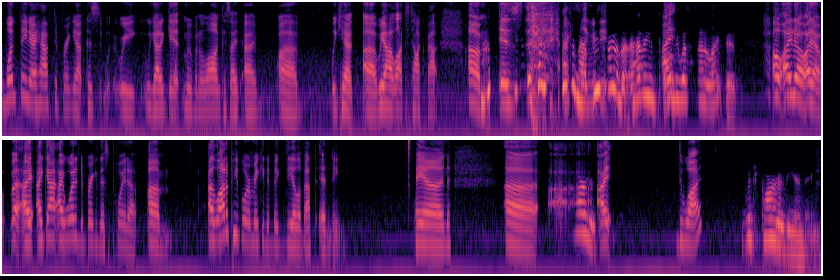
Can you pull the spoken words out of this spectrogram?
one thing I have to bring up because we we got to get moving along because I, I uh, we can't uh, we got a lot to talk about. Um, is actually what we did- about? I haven't even told I- you or not I liked it. Oh, I know, I know, but I, I got I wanted to bring this point up. Um, a lot of people are making a big deal about the ending, and uh, of, I the what which part of the ending?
